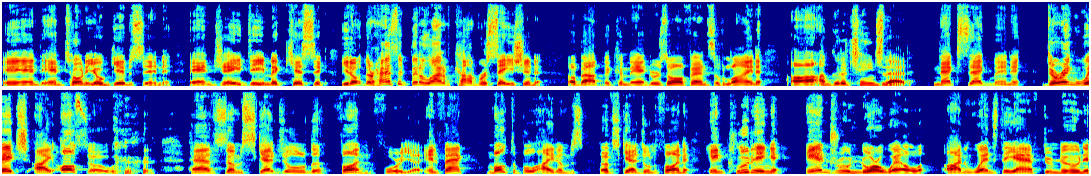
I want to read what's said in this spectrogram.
and Antonio Gibson and J.D. McKissic. You know, there hasn't been a lot of conversation about the Commanders' offensive line. Uh, I'm going to change that. Next segment, during which I also have some scheduled fun for you. In fact, multiple items of scheduled fun, including Andrew Norwell on Wednesday afternoon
